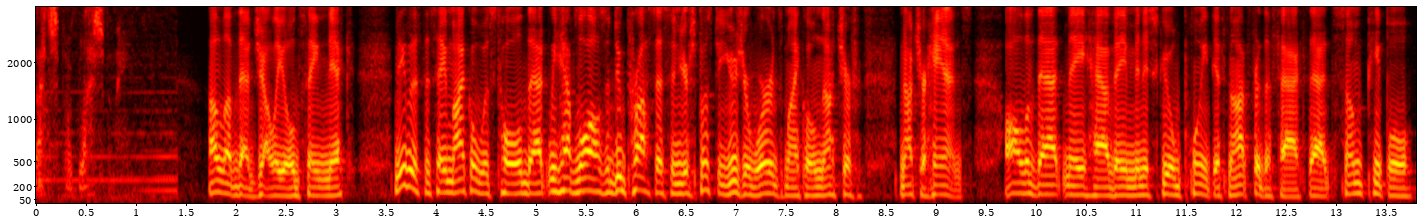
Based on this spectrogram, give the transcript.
That's for blasphemy. I love that jolly old St. Nick. Needless to say, Michael was told that we have laws of due process and you're supposed to use your words, Michael, not your, not your hands. All of that may have a minuscule point, if not for the fact that some people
